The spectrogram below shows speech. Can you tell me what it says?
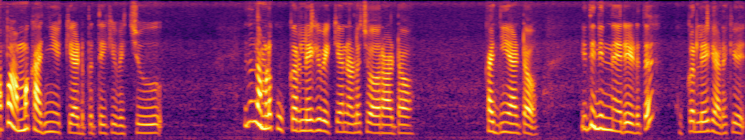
അപ്പോൾ അമ്മ കഞ്ഞിയൊക്കെ അടുപ്പത്തേക്ക് വെച്ചു. ഇത് നമ്മൾ കുക്കറിലേക്ക് വെക്കാനുള്ള ചോറാട്ടോ കഞ്ഞിയാട്ടോ. ഇതിനി നേരെ എടുത്ത് കുക്കറിലേക്ക് അടക്കി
